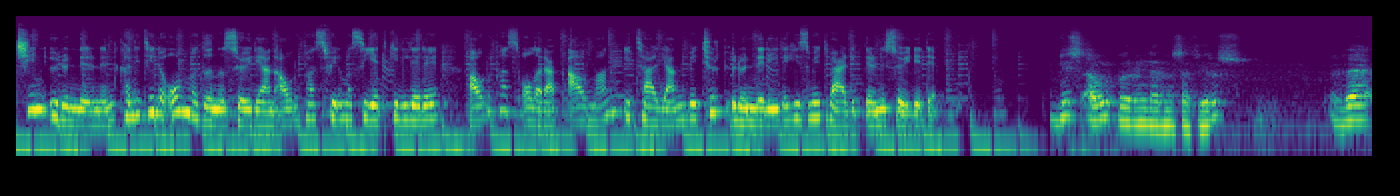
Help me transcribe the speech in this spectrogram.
Çin ürünlerinin kaliteli olmadığını söyleyen Avrupas firması yetkilileri Avrupas olarak Alman, İtalyan ve Türk ürünleriyle hizmet verdiklerini söyledi. Biz Avrupa ürünlerini satıyoruz ve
